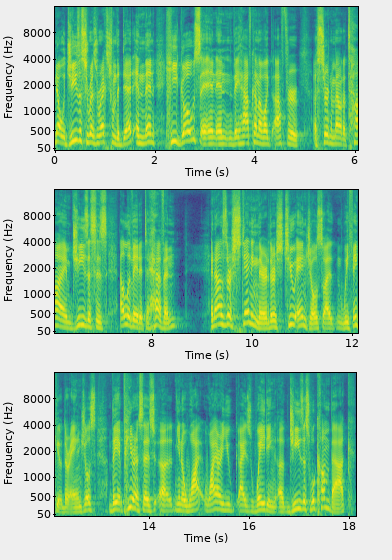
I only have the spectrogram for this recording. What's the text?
now Jesus resurrects from the dead, and then he goes and, and they have kind of like after a certain amount of time, Jesus is elevated to heaven. And as they're standing there, there's two angels. So I, we think they're angels. They appear and says, uh, "You know, why? Why are you guys waiting? Uh, Jesus will come back."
